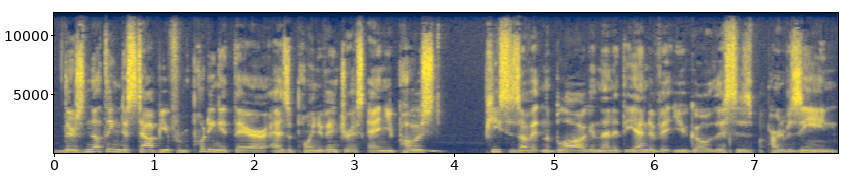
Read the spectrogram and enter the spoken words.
There's nothing to stop you from putting it there as a point of interest, and you post mm-hmm. pieces of it in the blog, and then at the end of it, you go, "This is part of a zine."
